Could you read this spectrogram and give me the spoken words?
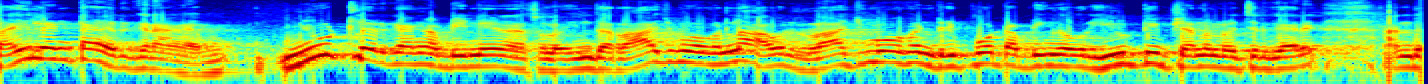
சைலண்ட்டாக இருக்கிறாங்க. மியூட்டில் இருக்காங்க அப்படின்னே நான் சொல்லுவேன். இந்த ராஜ்மோகன்லாம் அவர் ராஜ்மோகன் ரிப்போர்ட் அப்படிங்கிற ஒரு யூடியூப் சேனல் வச்சுருக்காரு. அந்த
